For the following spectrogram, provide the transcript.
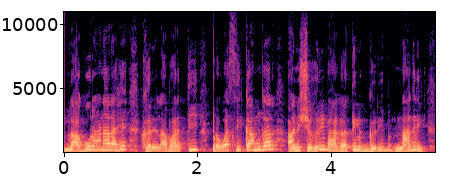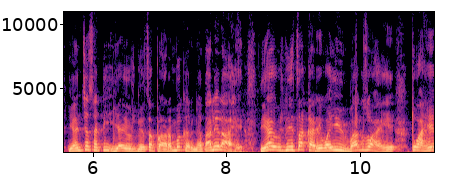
लागू राहणार आहे. खरे लाभार्थी प्रवासी कामगार आणि शहरी भागातील गरीब नागरिक यांच्यासाठी या योजनेचा प्रारंभ करण्यात आलेला आहे. या योजनेचा कार्यवाही विभाग जो आहे तो आहे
